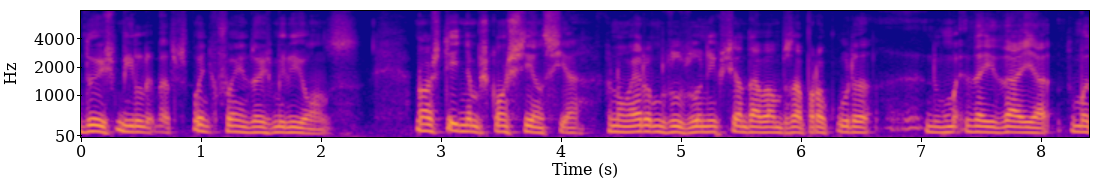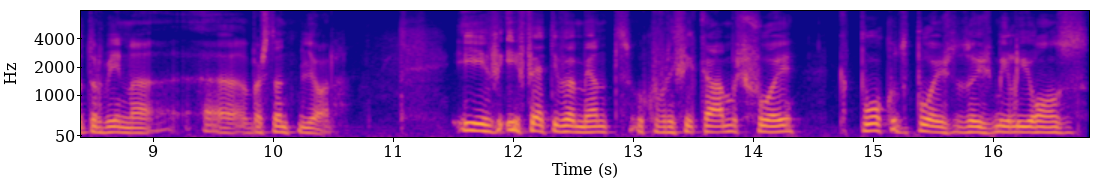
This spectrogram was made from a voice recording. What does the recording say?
2000, suponho que foi em 2011 nós tínhamos consciência que não éramos os únicos que andávamos à procura uma, da ideia de uma turbina uh, bastante melhor. E, efetivamente, o que verificámos foi que pouco depois de 2011,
